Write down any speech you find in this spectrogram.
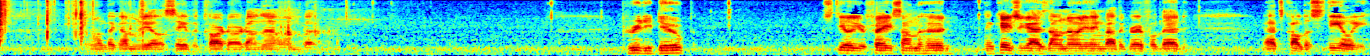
I don't think I'm gonna be able to save the card art on that one, but pretty dope steal your face on the hood. In case you guys don't know anything about the Grateful Dead, that's called a Stealie,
